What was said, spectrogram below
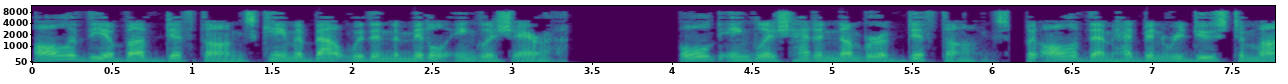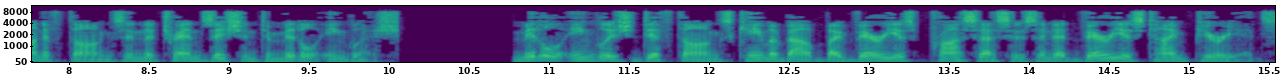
All of the above diphthongs came about within the Middle English era. Old English had a number of diphthongs, but all of them had been reduced to monophthongs in the transition to Middle English. Middle English diphthongs came about by various processes and at various time periods.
